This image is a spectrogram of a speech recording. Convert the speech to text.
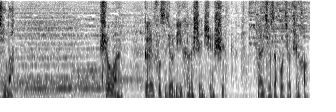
请吧。说完。格雷夫斯就离开了审讯室，但就在不久之后，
